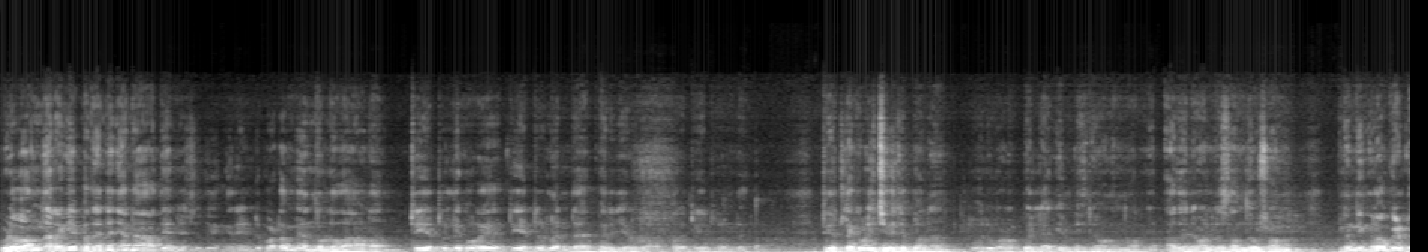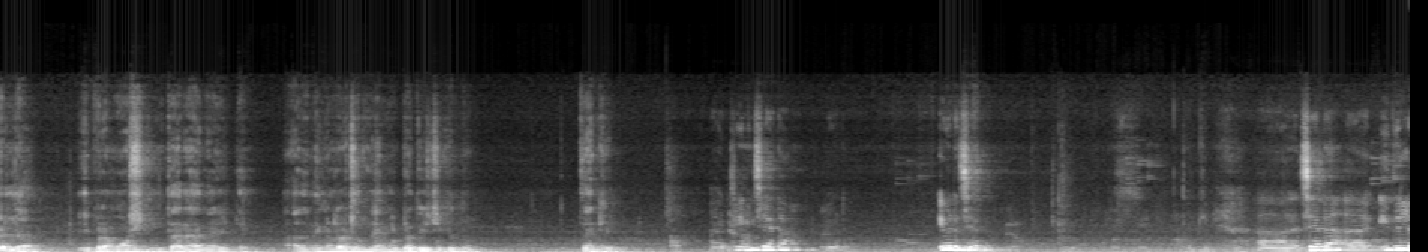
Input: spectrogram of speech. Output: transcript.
ഇവിടെ വന്നിറങ്ങിയപ്പോൾ തന്നെ ഞാൻ ആദ്യം അന്വേഷിച്ചത് എങ്ങനെയുണ്ട് പടം എന്നുള്ളതാണ്. തിയേറ്ററിൽ കുറേ തിയേറ്ററുകൾ എന്റെ പരിചയമുള്ള കുറേ തിയേറ്ററുണ്ട് തിയേറ്ററിലേക്ക് വിളിച്ചു വെച്ചപ്പോൾ ഒരു കുഴപ്പമില്ല ഗംഭീരമാണെന്ന് പറഞ്ഞു. അതിന് വളരെ സന്തോഷമാണ്. പിന്നെ നിങ്ങളൊക്കെ ഇട്ടില്ല ഈ പ്രൊമോഷൻ തരാനായിട്ട്. അത് നിങ്ങളുടെ അടുത്ത് ഞങ്ങൾ പ്രതീക്ഷിക്കുന്നു. താങ്ക് യു ജിൻ ചേട്ടാ ഇവിടെ ചേട്ടാ. ചേട്ടാ ഇതിൽ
